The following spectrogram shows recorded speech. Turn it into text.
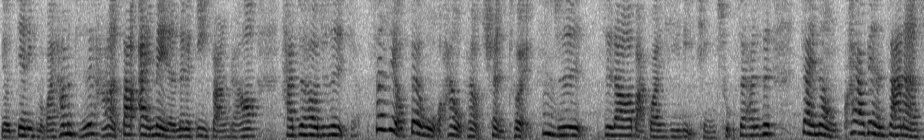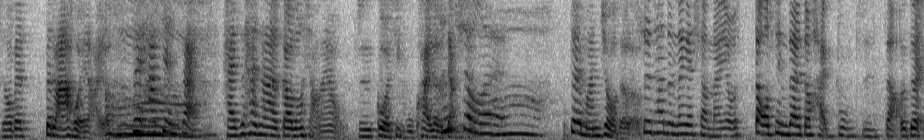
有建立什么关系，他们只是好像有到暧昧的那个地方，然后他最后就是算是有被我和我朋友劝退，就是知道要把关系理清楚，所以他就是在那种快要变成渣男的时候被被拉回来了，所以他现在还是和他的高中小男友就是过得幸福快乐这样子，哎，对，蛮久的了。所以她的那个小男友到现在都还不知道哦，，对，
